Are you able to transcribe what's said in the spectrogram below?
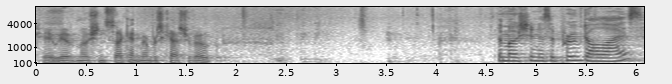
Okay, we have a motion second. Members cast your vote. The motion is approved. All ayes.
